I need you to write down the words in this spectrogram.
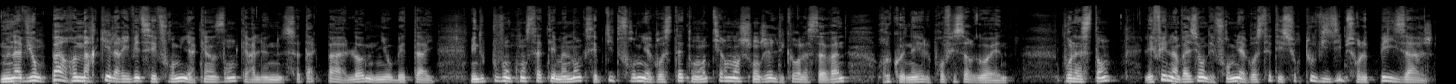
Nous n'avions pas remarqué l'arrivée de ces fourmis il y a 15 ans car elles ne s'attaquent pas à l'homme ni au bétail. Mais nous pouvons constater maintenant que ces petites fourmis à grosse tête ont entièrement changé le décor de la savane, reconnaît le professeur Goen. Pour l'instant, l'effet de l'invasion des fourmis à grosse tête est surtout visible sur le paysage,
